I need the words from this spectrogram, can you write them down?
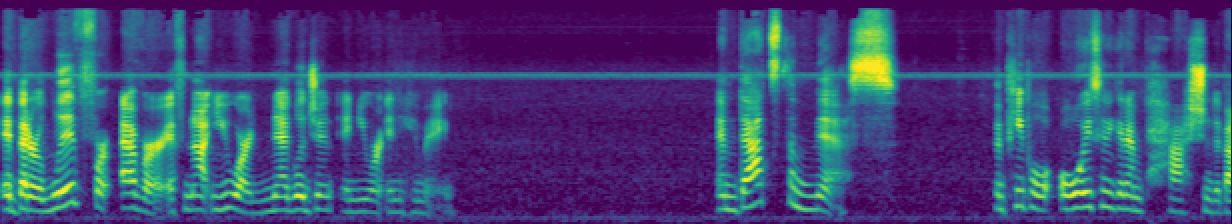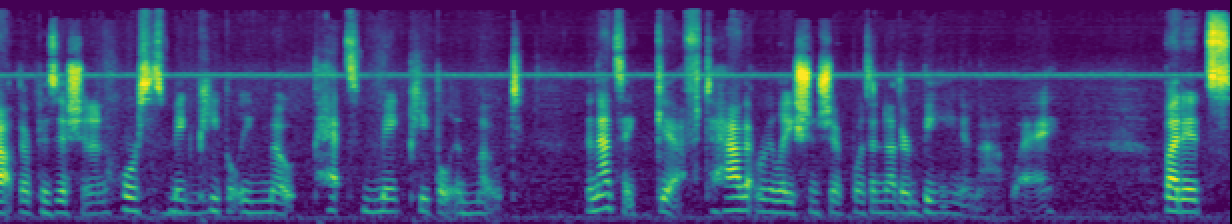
It better live forever. If not, you are negligent and you are inhumane. And that's the miss. And people are always going to get impassioned about their position, and horses make mm-hmm. people emote, pets make people emote. And that's a gift to have that relationship with another being in that way. But it's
